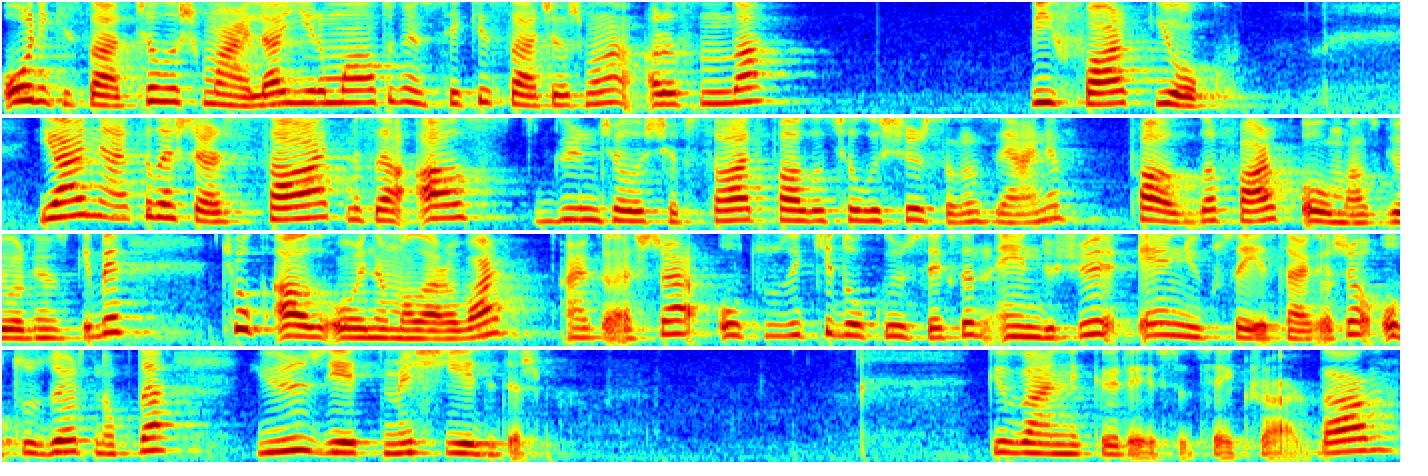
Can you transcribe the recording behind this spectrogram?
12 saat çalışmayla 26 gün 8 saat çalışmanın arasında bir fark yok. Yani arkadaşlar saat mesela az gün çalışıp saat fazla çalışırsanız yani fazla fark olmaz gördüğünüz gibi. Çok az oynamalar var arkadaşlar. 32.980 en düşüğü en yükseği ise arkadaşlar 34.177'dir. Güvenlik görevlisi tekrardan.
